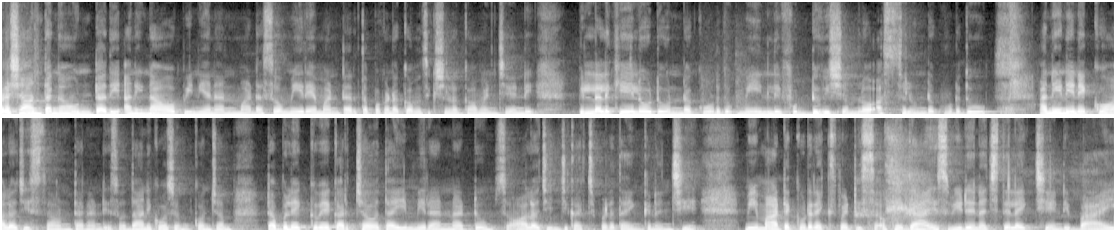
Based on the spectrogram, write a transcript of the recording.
ప్రశాంతంగా ఉంటుంది అని నా ఒపీనియన్ అనమాట సో మీరేమంటారు? తప్పకుండా కామెంట్ సెక్షన్లో కామెంట్ చేయండి. పిల్లలకి ఏ లోటు ఉండకూడదు. మెయిన్లీ ఫుడ్ విషయంలో అస్సలు ఉండకూడదు అని నేను ఎక్కువ ఆలోచిస్తూ ఉంటానండి. సో దానికోసం కొంచెం డబ్బులు ఎక్కువే ఖర్చు అవుతాయి మీరు అన్నట్టు. సో ఆలోచించి ఖర్చు పెడతాయి ఇంక నుంచి. మీ మాటకు కూడా రెస్పెక్ట్ ఇస్తాను ఓకే గాయస్ వీడియో నచ్చితే లైక్ చేయండి. బాయ్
